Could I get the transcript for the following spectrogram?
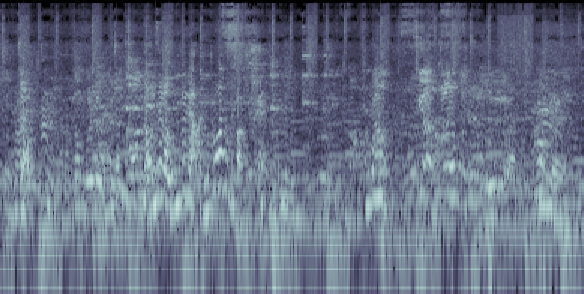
그래? 응. 난 원래 엄청 좋아하는데. 언니가 은근히 안 좋아하는 게 많네? 그게 안 좋아하는 거지. 그러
